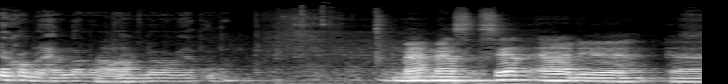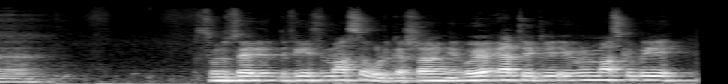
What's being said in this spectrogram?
nu kommer det hända någonting Ja. men man vet inte. Men, men sen är det ju eh, som du säger, det, det finns en massa olika genrer. Och jag, jag tycker om man ska bli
